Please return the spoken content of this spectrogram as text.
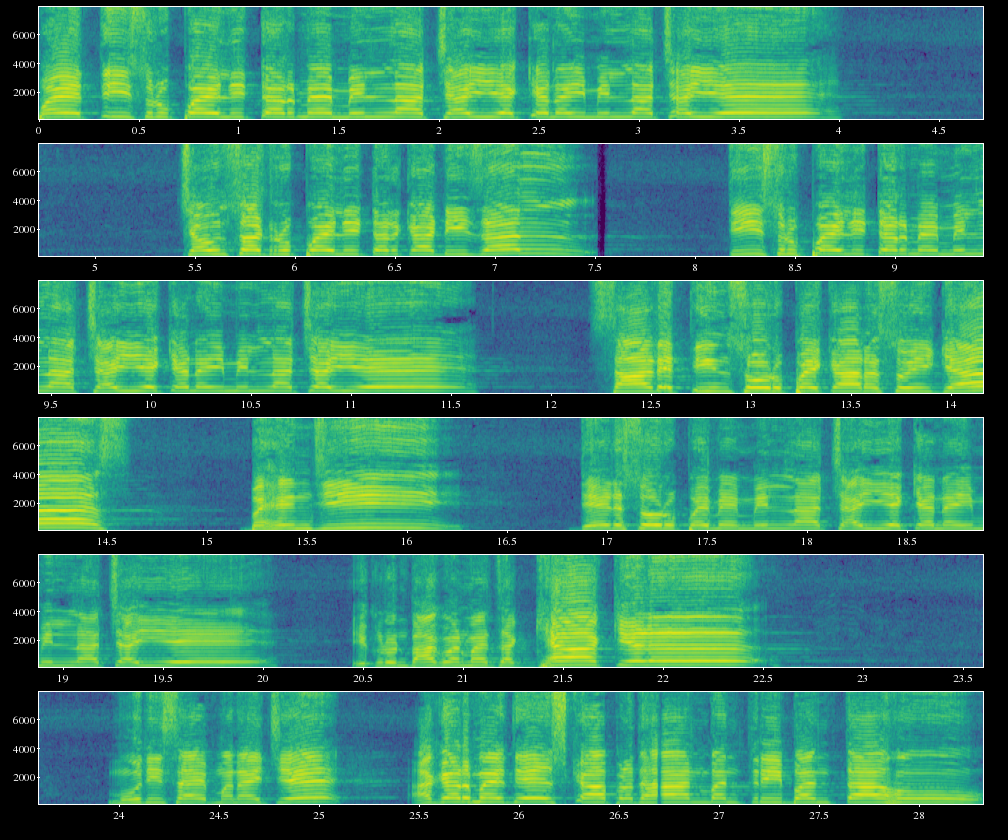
पैंतीस रुपए लीटर में मिलना चाहिए कि नहीं मिलना चाहिए? चौसठ रुपए लीटर का डीजल तीस रुपए लीटर में मिलना चाहिए कि नहीं मिलना चाहिए? साढ़े तीन सौ रुपए का रसोई गैस बहन जी डेढ़ सौ रुपए में मिलना चाहिए क्या नहीं मिलना चाहिए? इकडून बागवान म्हणायचा घ्या केळ. मोदी साहेब म्हणायचे अगर मैं देश का प्रधानमंत्री बनता हूं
